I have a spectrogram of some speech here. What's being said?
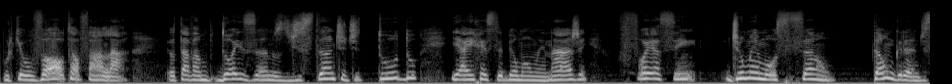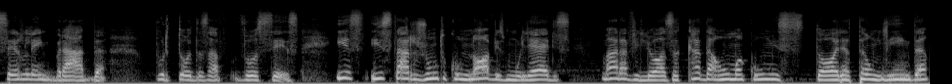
porque eu volto a falar. Eu estava dois anos distante de tudo e aí receber uma homenagem foi assim de uma emoção tão grande ser lembrada por todas vocês e, e estar junto com nove mulheres maravilhosas, cada uma com uma história tão linda.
